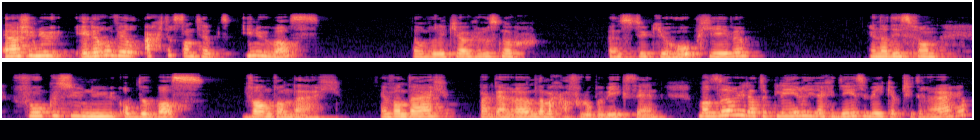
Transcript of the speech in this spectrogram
En als je nu enorm veel achterstand hebt in je was, dan wil ik jou gerust nog een stukje hoop geven en dat is van focus u nu op de was van vandaag. En vandaag pak daar ruim, dat mag afgelopen week zijn. Maar zorg dat de kleren die je deze week hebt gedragen,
